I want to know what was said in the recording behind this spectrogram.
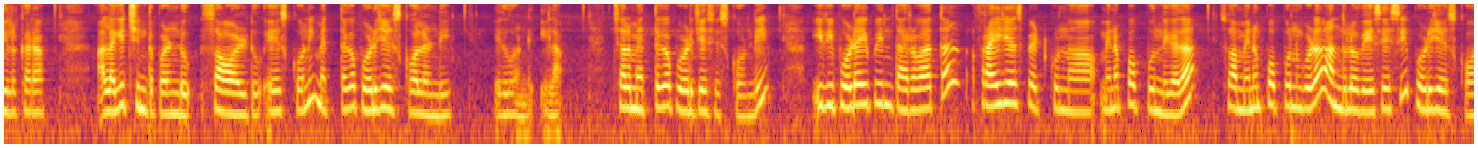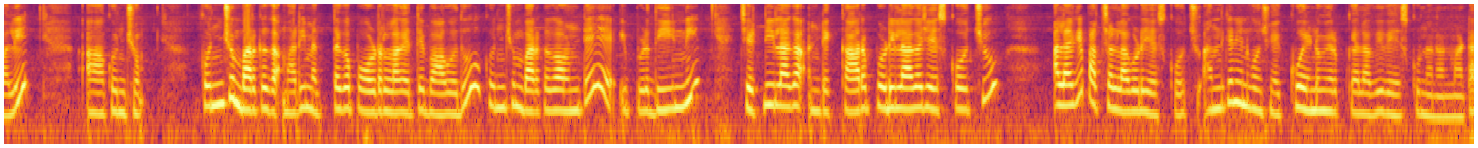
జీలకర్ర అలాగే చింతపండు సాల్ట్ వేసుకొని మెత్తగా పొడి చేసుకోవాలండి. ఇదిగోండి ఇలా. చాలా మెత్తగా పొడి చేసేసుకోండి. ఇది పొడి అయిపోయిన తర్వాత ఫ్రై చేసి పెట్టుకున్న మినపప్పు ఉంది కదా సో ఆ మినపప్పును కూడా అందులో వేసేసి పొడి చేసుకోవాలి. కొంచెం కొంచెం బరకగా మరీ మెత్తగా పౌడర్లాగా అయితే బాగోదు. కొంచెం బరకగా ఉంటే ఇప్పుడు దీన్ని చట్నీలాగా అంటే కారపొడిలాగా చేసుకోవచ్చు అలాగే పచ్చళ్ళలా కూడా చేసుకోవచ్చు. అందుకే నేను కొంచెం ఎక్కువ ఎండుమిరపకాయలు అవి వేసుకున్నాను అనమాట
